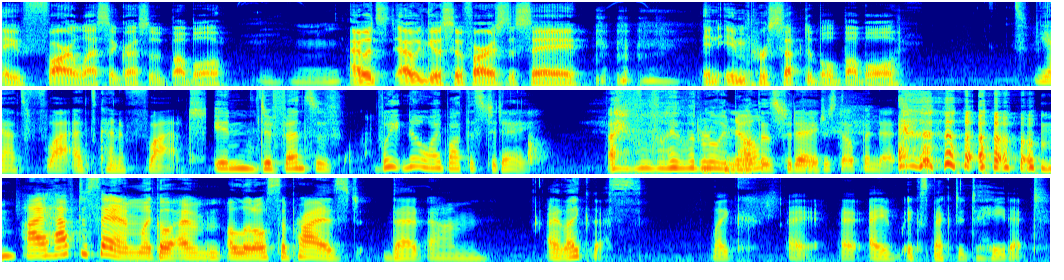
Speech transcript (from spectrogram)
a far less aggressive bubble. I would I would go so far as to say an imperceptible bubble. Yeah, it's flat. It's kind of flat. In defense of wait, no, I bought this today. I, I literally no, bought this today. You just opened it. um, I have to say, I'm like, a, I'm a little surprised that um, I like this. Like, I, I, I expected to hate it.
